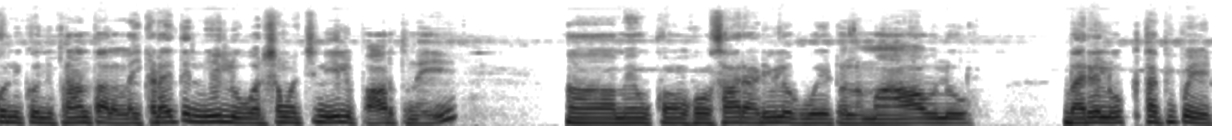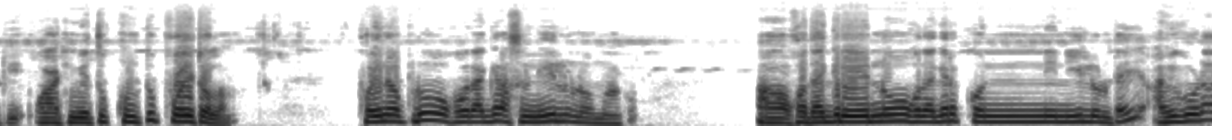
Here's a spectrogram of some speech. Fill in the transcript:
కొన్ని కొన్ని ప్రాంతాలలో ఇక్కడైతే నీళ్ళు వర్షం వచ్చి నీళ్ళు పారుతున్నాయి. మేము ఒకసారి అడవిలోకి పోయేటోళ్ళం. మా ఆవులు బర్రెలు తప్పిపోయేటివి. వాటిని వెతుక్కుంటూ పోయేటోళ్ళం. పోయినప్పుడు ఒక దగ్గర అసలు నీళ్ళు ఉండవు మాకు. ఒక దగ్గర ఎన్నో ఒక దగ్గర కొన్ని నీళ్ళు ఉంటాయి. అవి కూడా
